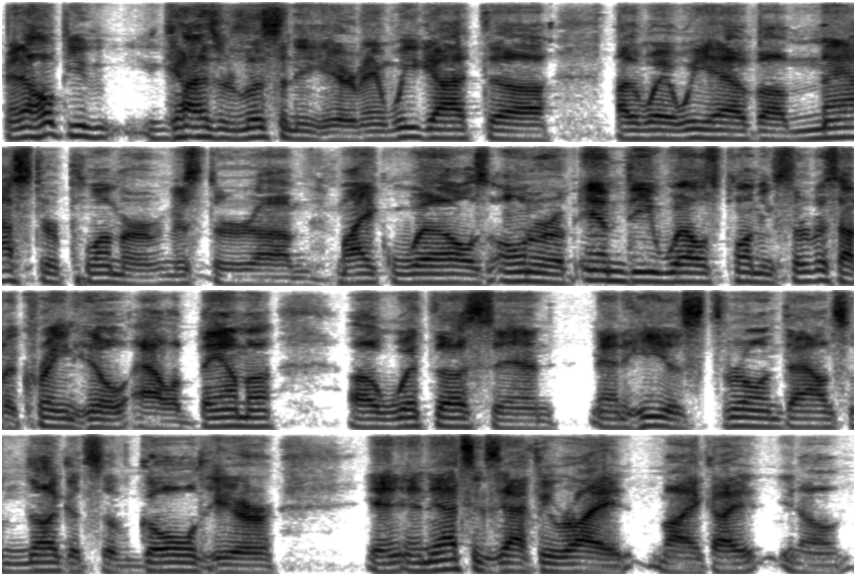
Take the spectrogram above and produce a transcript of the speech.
And I hope you, you guys are listening here, man. We got, uh, by the way, we have a master plumber, Mr. Um, Mike Wells, owner of MD Wells Plumbing Service out of Crane Hill, Alabama, uh, with us. And man, he is throwing down some nuggets of gold here. And, and that's exactly right, Mike. I, you know,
